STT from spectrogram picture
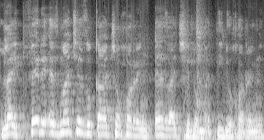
like, fair as much as ukacho horeng, as a chilo matidi horeng,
